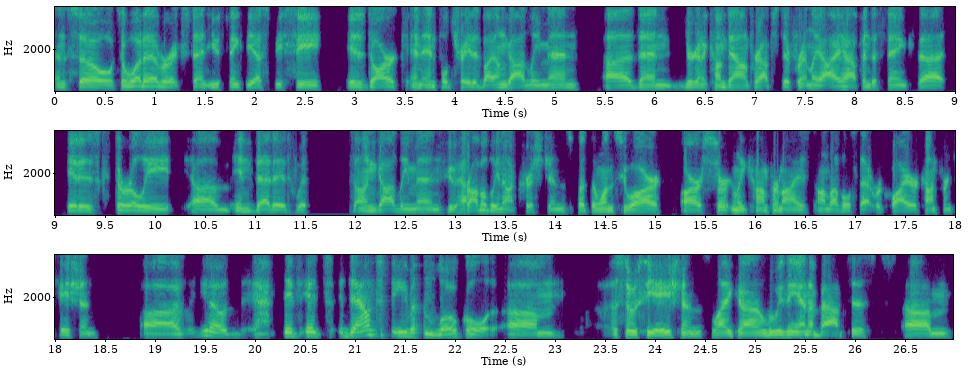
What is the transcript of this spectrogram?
And so, to whatever extent you think the SBC is dark and infiltrated by ungodly men, uh, then you're going to come down perhaps differently. I happen to think that it is thoroughly um, embedded with ungodly men who have probably not Christians, but the ones who are are certainly compromised on levels that require confrontation. Uh, you know, it's it's down to even local um, associations like uh, Louisiana Baptists. Um,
